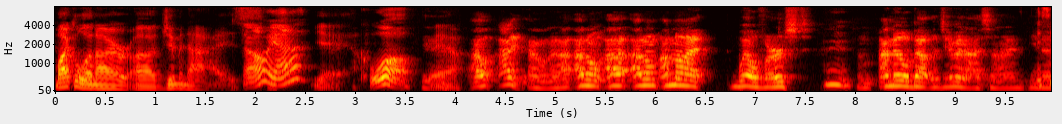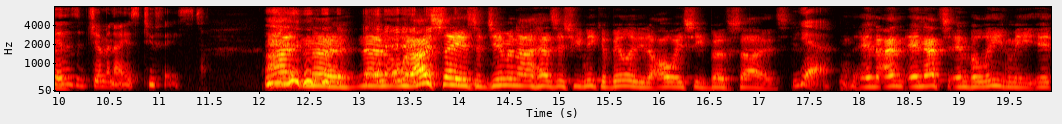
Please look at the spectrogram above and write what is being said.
Michael and I are uh, Gemini's. oh yeah. Yeah. Cool. Yeah. I, I, I don't know. I, I don't. I, I don't. I'm not well versed. Hmm. I know about the Gemini sign. You They know. say that the Gemini is two faced. I, no, no. What I say is that Gemini has this unique ability to always see both sides, Yeah. and and, and that's and believe me, it,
